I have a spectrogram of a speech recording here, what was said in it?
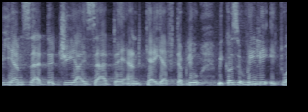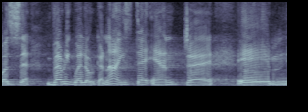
BMZ, GIZ, and KFW, because really it was uh, very well organized and uh, um,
